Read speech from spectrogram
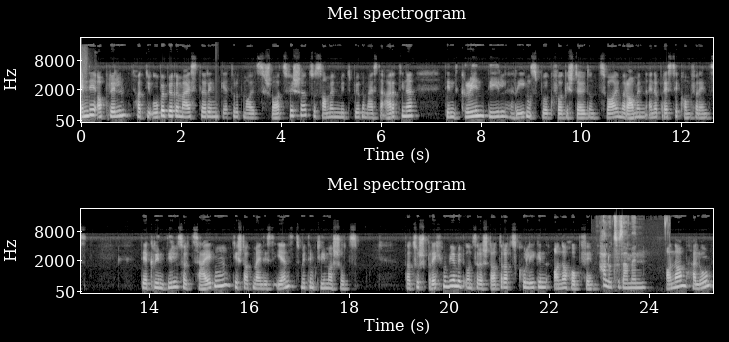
Ende April hat die Oberbürgermeisterin Gertrud Malz-Schwarzfischer zusammen mit Bürgermeister Artinger den Green Deal Regensburg vorgestellt, und zwar im Rahmen einer Pressekonferenz. Der Green Deal soll zeigen, die Stadt meint es ernst mit dem Klimaschutz. Dazu sprechen wir mit unserer Stadtratskollegin Anna Hopfe. Hallo zusammen. Anna, hallo.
